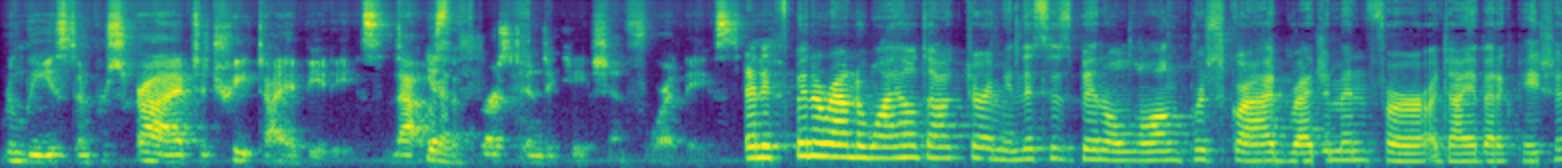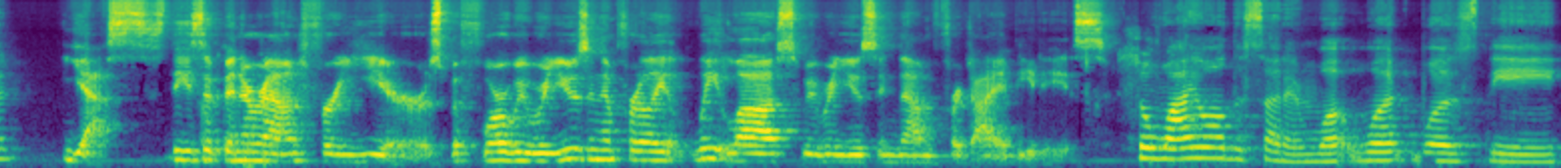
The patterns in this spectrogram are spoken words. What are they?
released and prescribed to treat diabetes. That was Yes. the first indication for these. And it's been around a while, doctor. I mean, this has been a long prescribed regimen for a diabetic patient. Yes, these have been around for years. Before we were using them for weight loss, we were using them for diabetes. So why all of a sudden? What what was the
